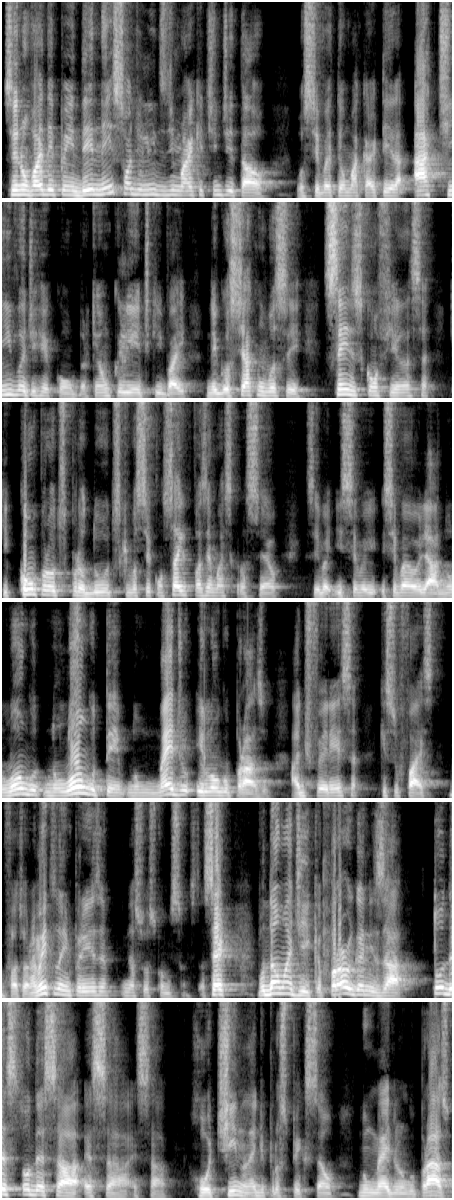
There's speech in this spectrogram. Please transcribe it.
Você não vai depender nem só de leads de marketing digital. Você vai ter uma carteira ativa de recompra, que é um cliente que vai negociar com você sem desconfiança, que compra outros produtos, que você consegue fazer mais cross-sell. Você vai, e você vai, você vai olhar no longo, no longo tempo, no médio e longo prazo, a diferença que isso faz no faturamento da empresa e nas suas comissões, tá certo? Vou dar uma dica para organizar toda, essa, toda essa, essa, essa rotina né, de prospecção no médio e longo prazo.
